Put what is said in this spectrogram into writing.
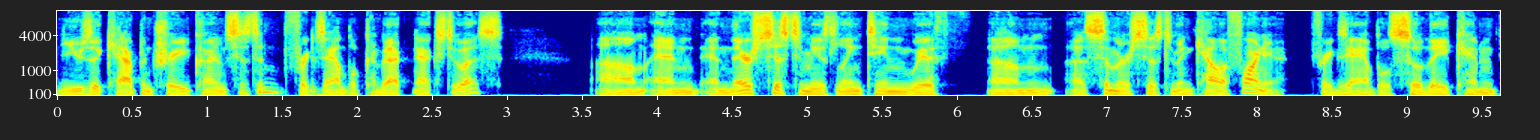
use a cap and trade kind of system. For example, Quebec next to us, um, and and their system is linked in with um, a similar system in California, for example. So they can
